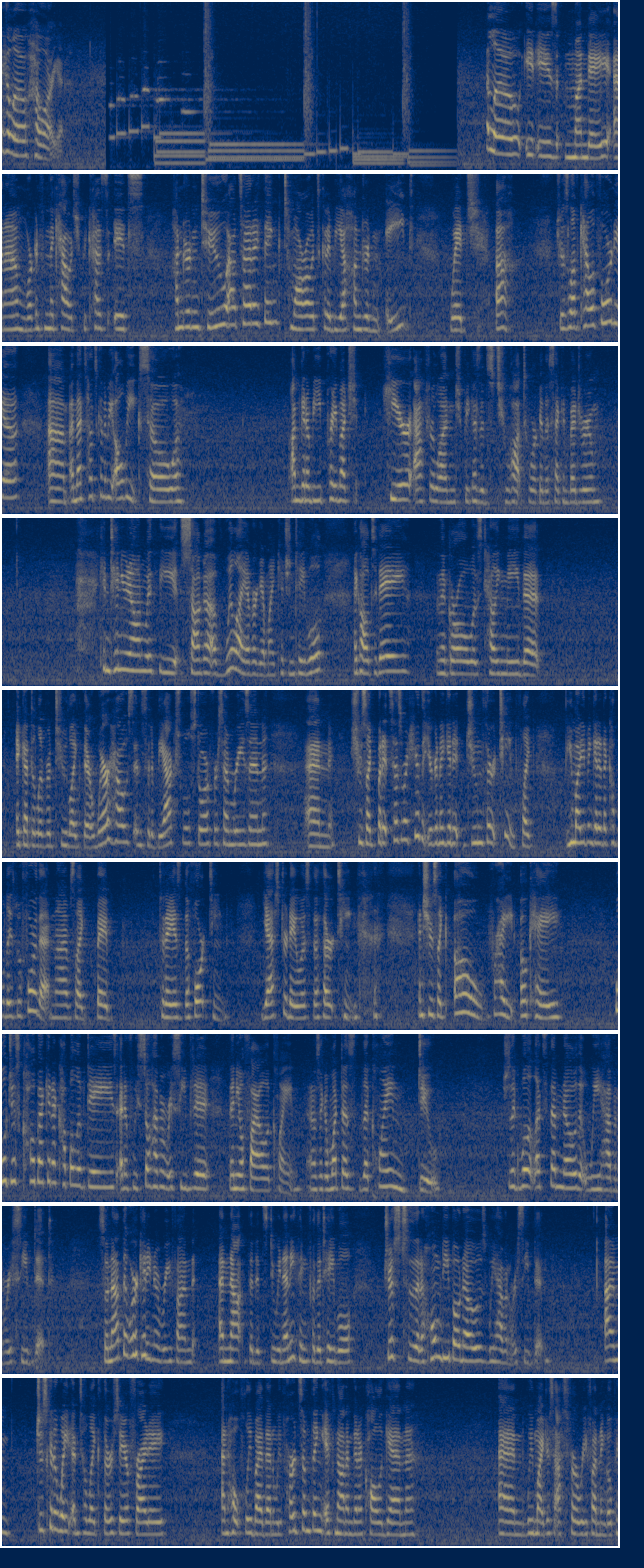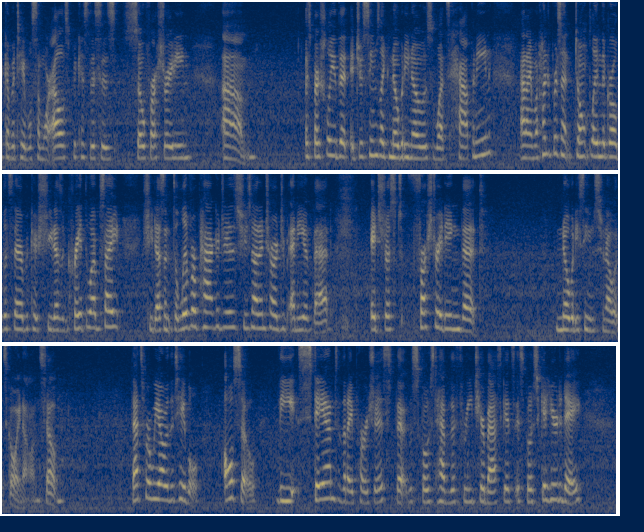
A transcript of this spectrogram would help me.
Hi, hello, how are you? Hello, it is Monday and I'm working from the couch because it's 102 outside I think. Tomorrow it's gonna be 108, which, uh, just love California. Um, and that's how it's gonna be all week. So I'm gonna be pretty much here after lunch because it's too hot to work in the second bedroom. Continuing on with the saga of will I ever get my kitchen table. I called today and the girl was telling me that it got delivered to like their warehouse instead of the actual store for some reason. And she was like, but it says right here that you're gonna get it June 13th. Like, you might even get it a couple days before that. And I was like, babe, today is the 14th. Yesterday was the 13th. and she was like, oh, right, okay. We'll just call back in a couple of days, and if we still haven't received it, then you'll file a claim. And I was like, and what does the claim do? She's like, well, it lets them know that we haven't received it. So not that we're getting a refund and not that it's doing anything for the table, just so that Home Depot knows we haven't received it. I'm just to wait until like Thursday or Friday and hopefully by then we've heard something. If not, I'm to call again and we might just ask for a refund and go pick up a table somewhere else because this is so frustrating. Um, especially that it just seems like nobody knows what's happening and I 100% don't blame the girl that's there because she doesn't create the website, she doesn't deliver packages, she's not in charge of any of that. It's just frustrating that nobody seems to know what's going on. So that's where we are with the table. Also, the stand that I purchased that was supposed to have the three tier baskets is supposed to get here today.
